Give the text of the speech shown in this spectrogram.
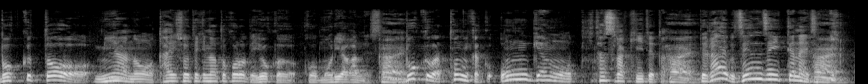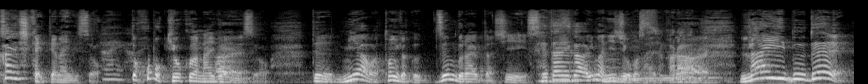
僕と宮の対照的なところでよくこう盛り上がるんです、はい。僕はとにかく音源をひたすら聞いてた、はい。でライブ全然行ってないんですよ、はい。1回しか行ってないんですよ、はい。はいでほぼ記憶がないぐらいですよ、で宮はとにかく全部ライブだし世代が今25歳だから、はい。ライブで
